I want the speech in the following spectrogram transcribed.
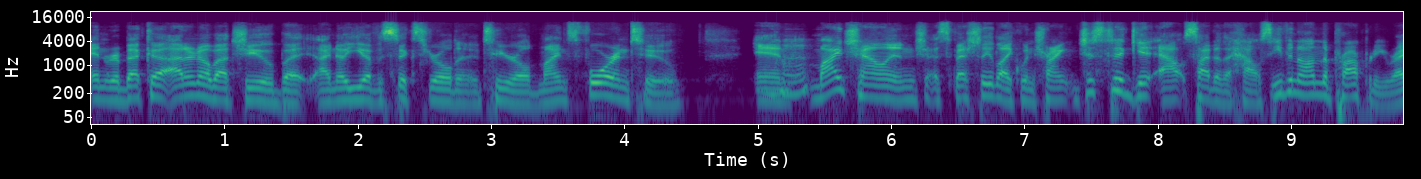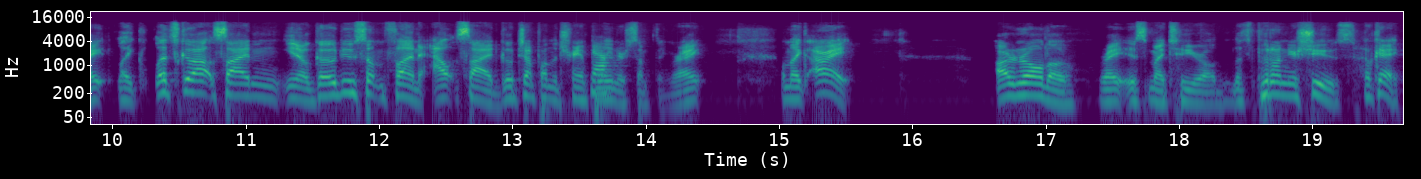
And rebecca i don't know about you but i know you have a six year old and a two year old mine's four and two. And Mhm. my challenge especially like when trying just to get outside of the house even on the property right? Like let's go outside and you know go do something fun outside. Go jump on the trampoline or something right? I'm like all right arnoldo right is my two year old let's put on your shoes. Okay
